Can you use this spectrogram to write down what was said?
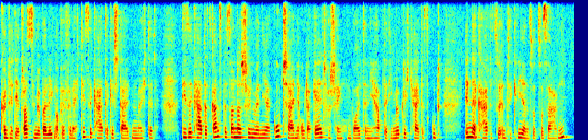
könnt ihr trotzdem überlegen, ob ihr vielleicht diese Karte gestalten möchtet. Diese Karte ist ganz besonders schön, wenn ihr Gutscheine oder Geld verschenken wollt, denn ihr habt ja die Möglichkeit, es gut in der Karte zu integrieren sozusagen.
